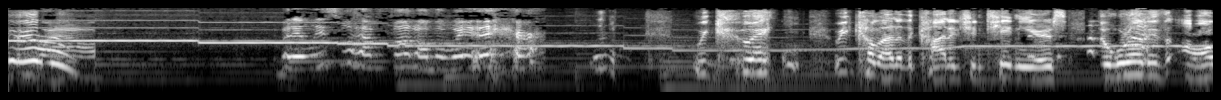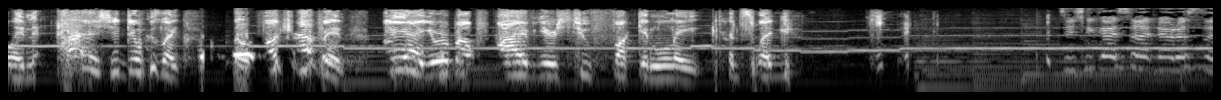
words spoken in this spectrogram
wow. But at least we'll have fun on the way there. We, we we come out of the cottage in ten years. The world is all in ash. And it was like, what the fuck happened? Oh yeah, you were about five years too fucking late. That's when. Did you guys not notice the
